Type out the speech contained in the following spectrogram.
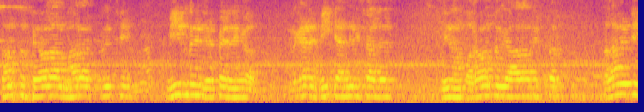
సంత్ సేవలాల్ మహారాజ్ గురించి మీకు నేను చెప్పేది ఏం కాదు. ఎందుకంటే మీకే అన్ని విషయాలు తెలుసు. మీరు భగవంతుని ఆరాధిస్తారు. అలాంటి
